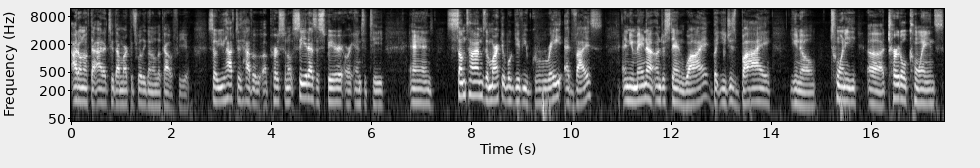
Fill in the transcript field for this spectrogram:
I don't know if the attitude that market's really going to look out for you. So you have to have a, a personal see it as a spirit or entity, and sometimes the market will give you great advice, and you may not understand why, but you just buy, you know, 20 uh, turtle coins.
